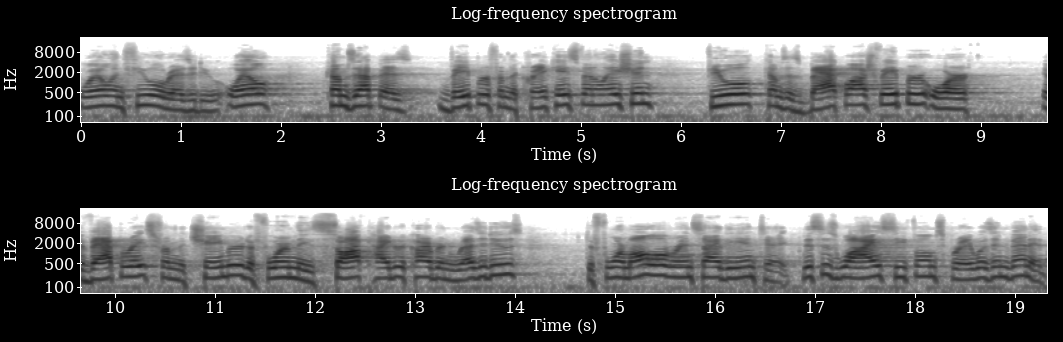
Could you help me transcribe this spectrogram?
oil and fuel residue. Oil comes up as vapor from the crankcase ventilation. Fuel comes as backwash vapor or evaporates from the chamber to form these soft hydrocarbon residues to form all over inside the intake. This is why seafoam spray was invented.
